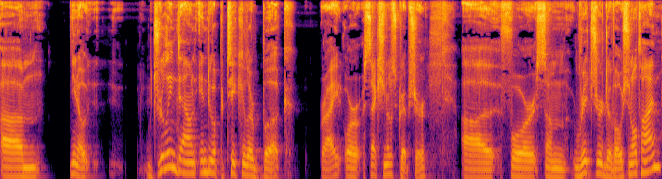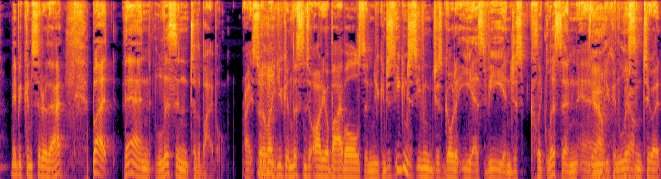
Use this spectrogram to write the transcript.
um, you know, drilling down into a particular book, right, or section of scripture. Uh, for some richer devotional time, maybe consider that. But then listen to the Bible right? So like you can listen to audio Bibles and you can just you can just even just go to ESV and just click listen and Yeah, you can listen to it.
